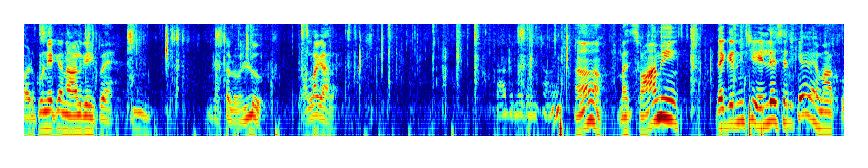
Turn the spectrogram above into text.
పడుకునేకే నాలుగు. ఇంక అసలు ఒళ్ళు వల్లగాల రాత్రి లేట్ అయింది స్వామి ఆ, మరి స్వామి దగ్గర నుంచి వెళ్ళేసరికే మాకు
